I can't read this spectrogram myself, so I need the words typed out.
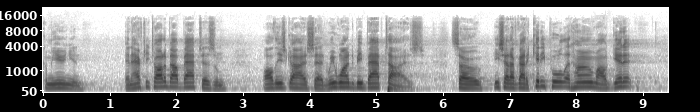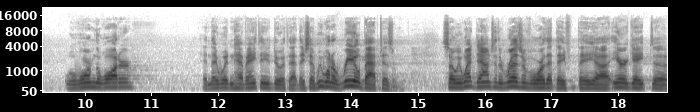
communion. And after he taught about baptism, all these guys said, We wanted to be baptized. So he said, I've got a kiddie pool at home. I'll get it. We'll warm the water. And they wouldn't have anything to do with that. They said, We want a real baptism. So we went down to the reservoir that they, they uh, irrigate uh,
